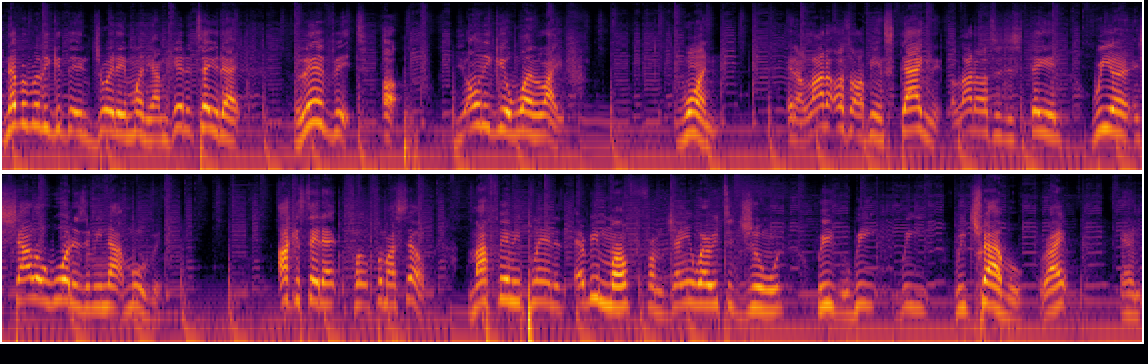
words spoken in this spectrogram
never really get to enjoy their money. I'm here to tell you that live it up. You only get one life. One. And a lot of us are being stagnant. A lot of us are just staying. We are in shallow waters and we not moving. I can say that for, for myself. My family plan is every month from January to June, we we we we travel, right? And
